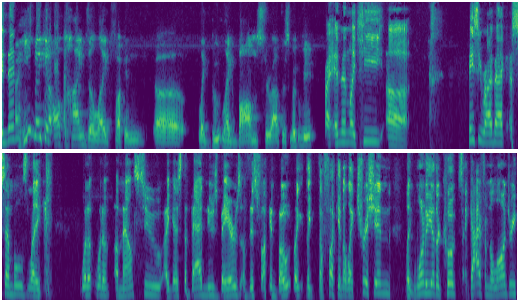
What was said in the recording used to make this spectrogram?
And then Uh, he's making all kinds of like fucking uh like bootleg bombs throughout this movie. Right, and then like he uh Casey Ryback assembles like what what amounts to I guess the bad news bears of this fucking boat, like like the fucking electrician, like one of the other cooks, a guy from the laundry,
